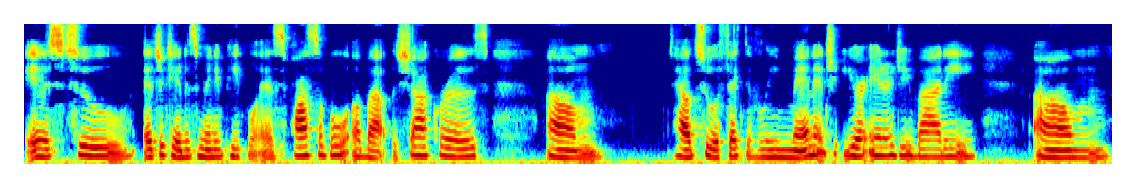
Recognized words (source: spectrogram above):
is to educate as many people as possible about the chakras, um, how to effectively manage your energy body, um,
